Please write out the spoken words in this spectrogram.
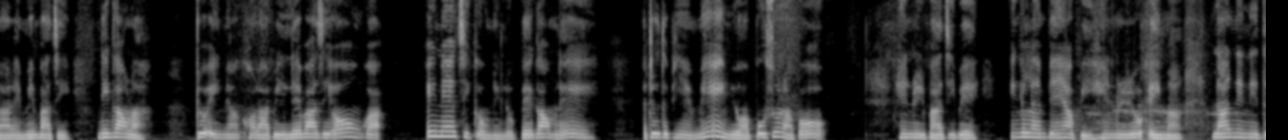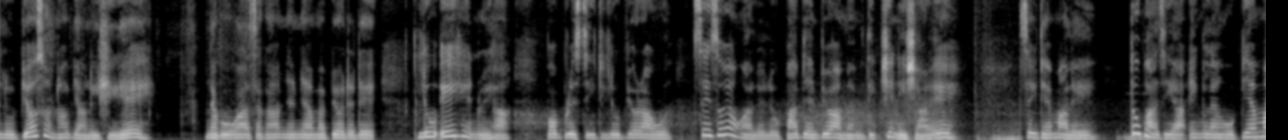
လာတဲ့မင်းပါကြီးနေကောင်းလားတို့အိမ်များခေါ်လာပြီးလဲပါစီအောင်ကွအိမ်ထဲကြီးကုန်နေလို့ဘယ်ကောင်းမလဲအထူးသဖြင့်မင်းအိမ်မျိုးကပိုးဆိုးတာပေါ့ဟင်နရီပါကြီးပဲအင်္ဂလန်ပြန်ရောက်ပြီးဟင်နရီတို့အိမ်မှာလာနေနေတယ်လို့ပြောဆိုနောက်ပြောင်လေးရှိတယ်။ငကိုကစကားများများမပြောတတ်တဲ့လူအေးဟင်နရီဟာဘော့ပရစ်တီဒီလိုပြောတာကိုစိတ်ဆိုးရောင်ကလည်းလို့ဘာပြန်ပြောရမှန်းမသိဖြစ်နေရှာတယ်။စိတ်ထဲမှာလည်း သူ့ဘာကြီးကအင်္ဂလန်ကိုပြန်မ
